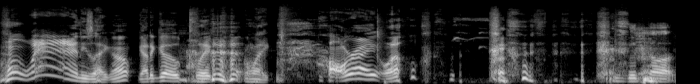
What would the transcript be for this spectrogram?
wah," and he's like, "Oh, got to go." Click. I'm like, "All right, well." Good talk.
